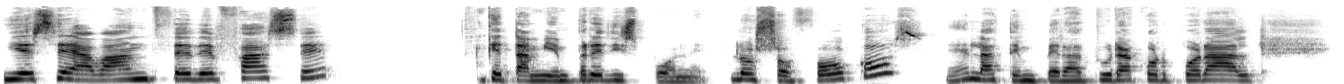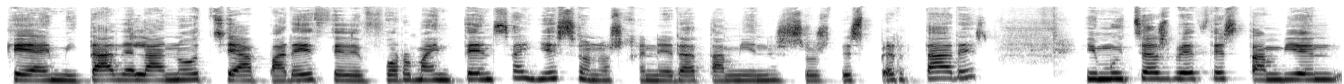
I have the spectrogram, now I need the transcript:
y ese avance de fase que también predispone los sofocos, la temperatura corporal que a mitad de la noche aparece de forma intensa y eso nos genera también esos despertares y muchas veces también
